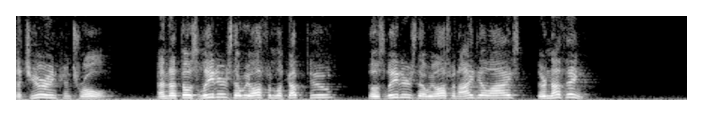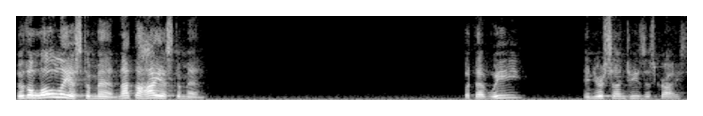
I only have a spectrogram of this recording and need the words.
that you're in control, and that those leaders that we often look up to, those leaders that we often idealize, they're nothing. They're the lowliest of men, not the highest of men. But that we, in your Son Jesus Christ,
